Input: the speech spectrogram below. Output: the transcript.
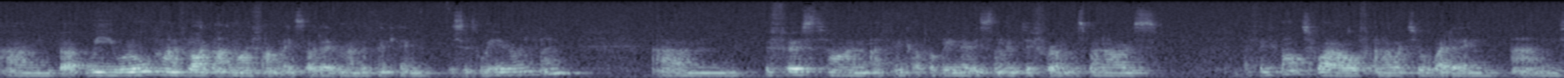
Um, but we were all kind of like that in my family, so I don't remember thinking this is weird or anything. Um, the first time I think I probably noticed something different was when I was I think about 12 and I went to a wedding and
